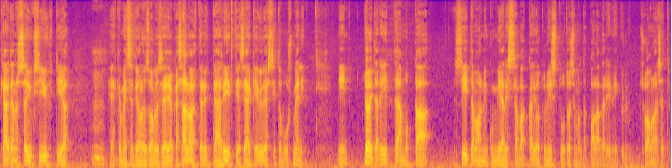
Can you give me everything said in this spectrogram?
käytännössä yksi yhtiö – Mm. Ehkä metsäteollisuus oli se, joka sanoi, että nyt tämä riitti ja sen jälkeen yleissitovuus meni. Niin töitä riittää, mutta siitä mä oon niin kuin mielissä, vaikka joutun istuu tosi monta palaveria, niin kyllä suomalaiset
